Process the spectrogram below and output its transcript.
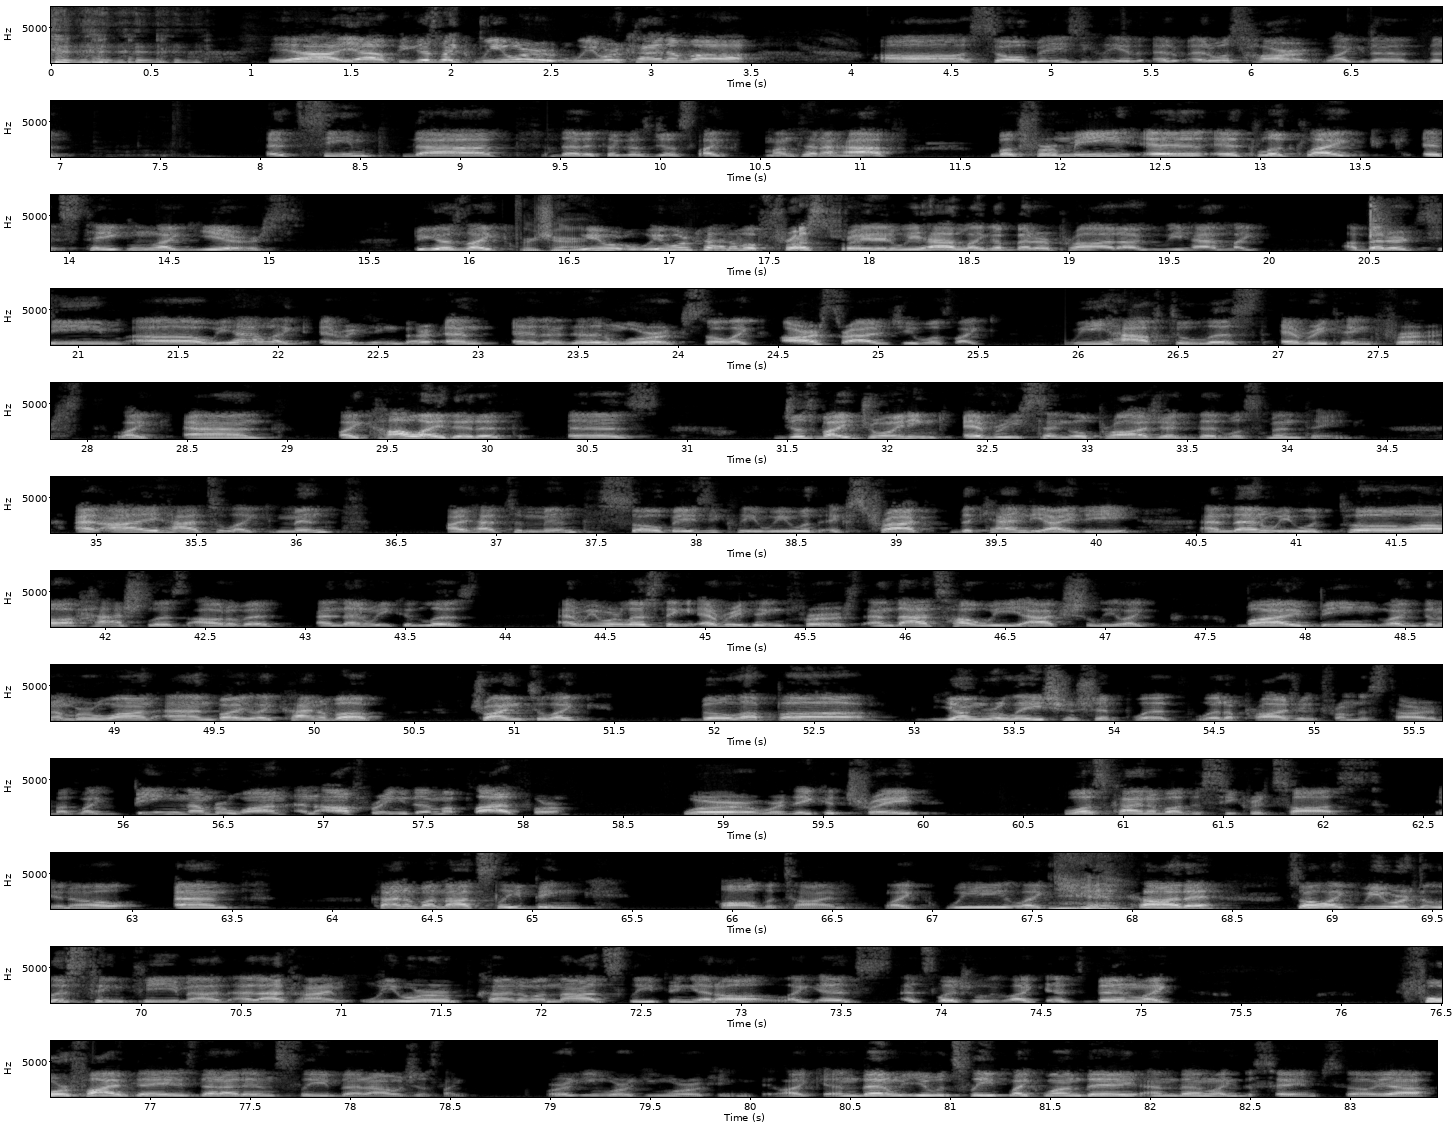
yeah, yeah, because like we were we were kind of a uh, so basically it, it, it was hard. Like the the it seemed that that it took us just like month and a half but for me, it, it looked like it's taking like years because like for sure we were we were kind of a frustrated. We had like a better product, we had like a better team, uh, we had like everything better, and, and it didn't work. So like our strategy was like we have to list everything first, like and like how I did it is just by joining every single project that was minting, and I had to like mint. I had to mint. So basically, we would extract the candy ID and then we would pull a hash list out of it and then we could list and we were listing everything first. And that's how we actually like by being like the number one and by like kind of a trying to like build up a young relationship with with a project from the start. But like being number one and offering them a platform where where they could trade was kind of a, the secret sauce you know? And kind of a not sleeping all the time. Like we like me and Kade so like we were the listing team at, at that time. We were kind of not sleeping at all. Like it's it's literally like it's been like four or five days that I didn't sleep that I was just like working, working, working. Like, and then you would sleep like one day and then like the same. So yeah,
